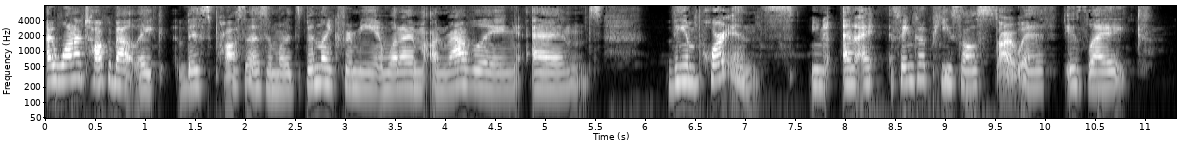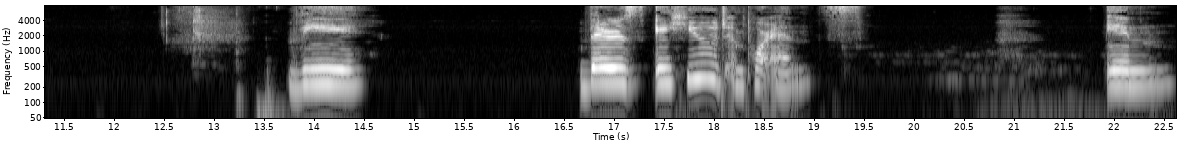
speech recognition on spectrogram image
I want to talk about like this process and what it's been like for me and what I'm unraveling and the importance, you know, and I think a piece I'll start with is like the there's a huge importance in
